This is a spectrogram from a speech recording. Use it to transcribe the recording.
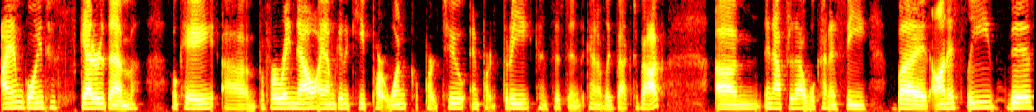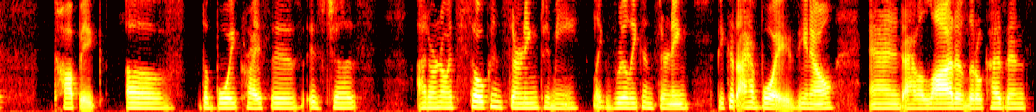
I am going to scatter them Okay. Um, but for right now, I am going to keep part one, part two, and part three consistent, kind of like back to back. Um, and after that, we'll kind of see. But honestly, this topic of the boy crisis is just, I don't know, it's so concerning to me, like really concerning because I have boys, you know, and I have a lot of little cousins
